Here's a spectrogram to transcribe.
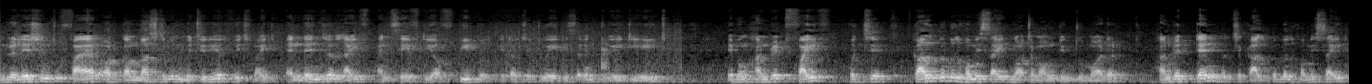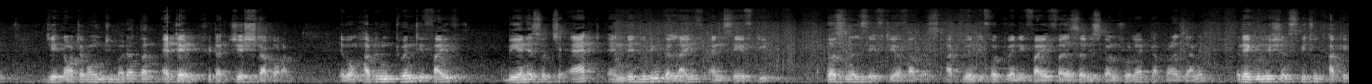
in relation to fire or combustible material which might endanger life and safety of people. এটা হচ্ছে two eighty seven two eighty eight এবং হান্ড্রেড ফাইভ হচ্ছে culpable homicide not amounting to murder hundred ten হচ্ছে কালপেবল হোমিসাইড যে নট অ্যামাউন্টিং মার্ডার তার অ্যাটেম্প সেটা চেষ্টা করা। এবং হান্ড্রেড টোয়েন্টি ফাইভ বিএনএস হচ্ছে act endangering the life and safety personal safety of others আর twenty four twenty five fire service control act আপনারা জানেন। রেগুলেশনস কিছু থাকে।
